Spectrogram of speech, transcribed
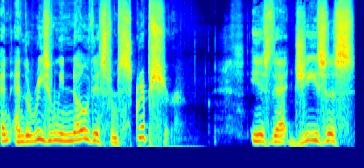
And, and the reason we know this from Scripture is that Jesus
